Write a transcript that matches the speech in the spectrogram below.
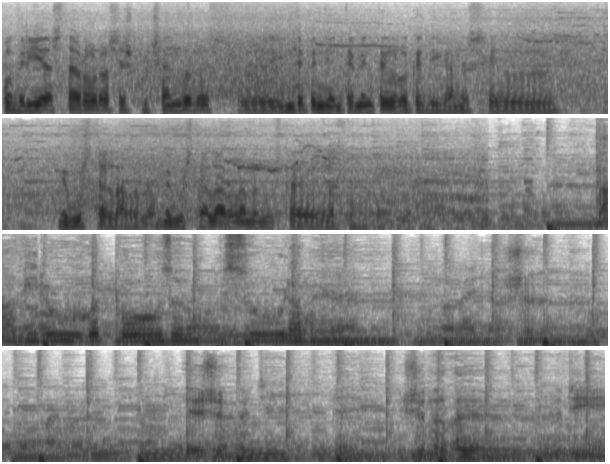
podría estar horas escuchándoles eh, independientemente de lo que digan. Es el, me gusta el habla, me gusta el habla, me gusta el acento. Marilou repose sous la neige. Et je me dis, je me redis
